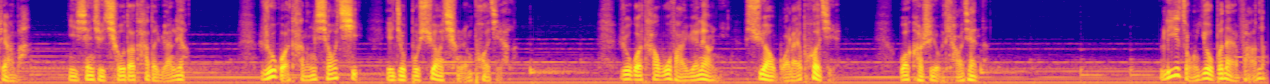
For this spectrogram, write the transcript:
这样吧，你先去求得他的原谅，如果他能消气，也就不需要请人破解了。如果他无法原谅你，需要我来破解，我可是有条件的。”李总又不耐烦了，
